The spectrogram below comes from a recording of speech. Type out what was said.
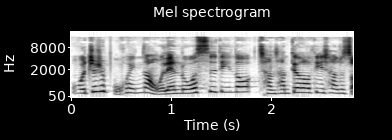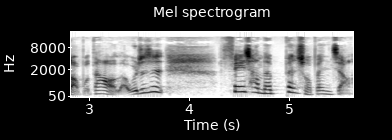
我就是不会弄，我连螺丝钉都常常掉到地上就找不到了，我就是。非常的笨手笨脚。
